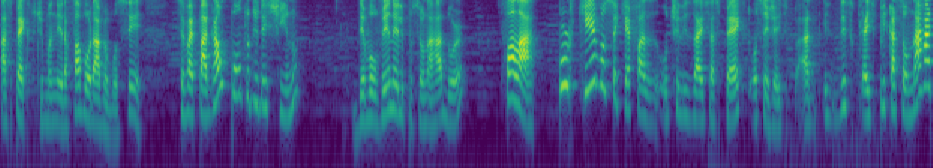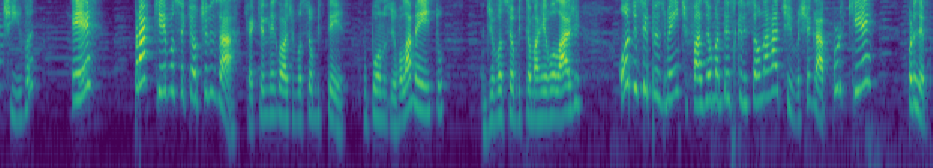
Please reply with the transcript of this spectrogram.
aspecto de maneira favorável a você, você vai pagar um ponto de destino, devolvendo ele para o seu narrador, falar por que você quer utilizar esse aspecto, ou seja, a, a explicação narrativa e para que você quer utilizar, que é aquele negócio de você obter o bônus de enrolamento, de você obter uma rerolagem, ou de simplesmente fazer uma descrição narrativa, chegar, por que, por exemplo,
